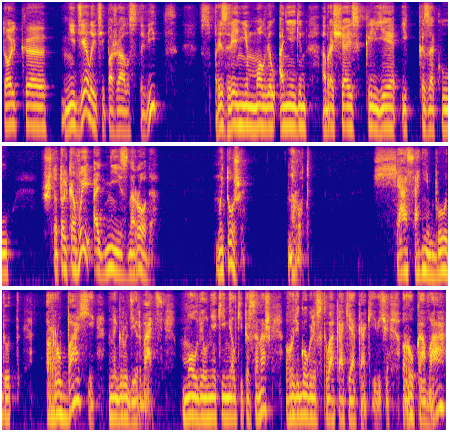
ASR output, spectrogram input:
Только не делайте, пожалуйста, вид, с презрением молвил Онегин, обращаясь к Илье и к казаку, что только вы одни из народа. Мы тоже народ. Сейчас они будут рубахи на груди рвать, молвил некий мелкий персонаж вроде гоголевского Акакия Акакиевича. Рукава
